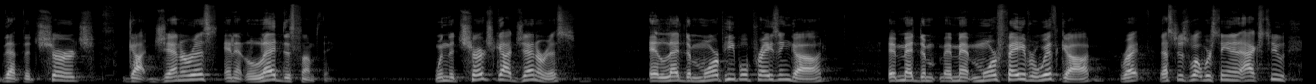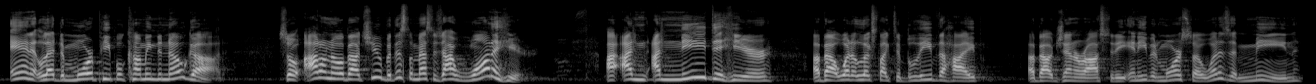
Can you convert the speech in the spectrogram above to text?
that the church got generous and it led to something. When the church got generous, it led to more people praising God. It meant, to, it meant more favor with God, right? That's just what we're seeing in Acts 2. And it led to more people coming to know God. So I don't know about you, but this is a message I want to hear. I, I, I need to hear about what it looks like to believe the hype about generosity, and even more so, what does it mean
